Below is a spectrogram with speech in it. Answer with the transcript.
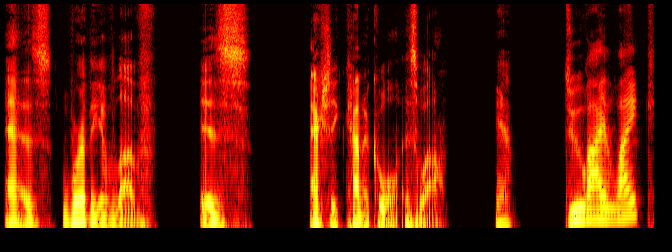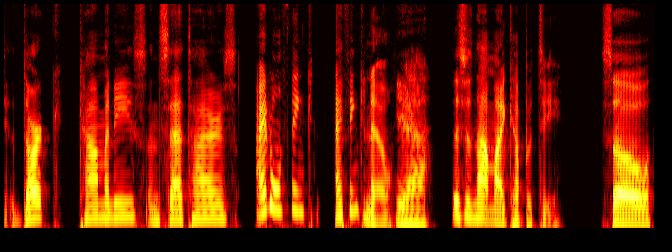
as worthy of love is actually kind of cool as well. Yeah. Do I like dark comedies and satires? I don't think I think no. Yeah. This is not my cup of tea. So,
